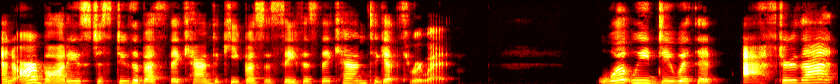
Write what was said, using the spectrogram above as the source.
and our bodies just do the best they can to keep us as safe as they can to get through it. What we do with it after that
